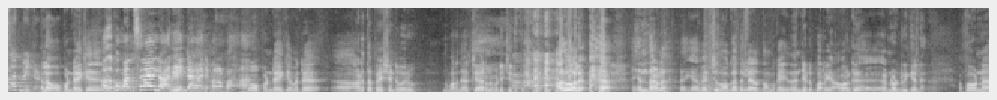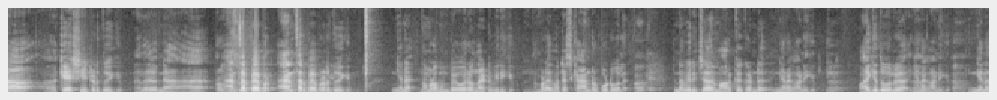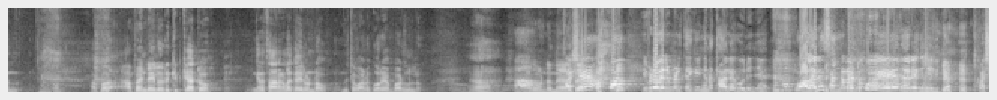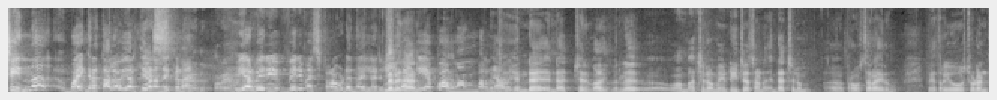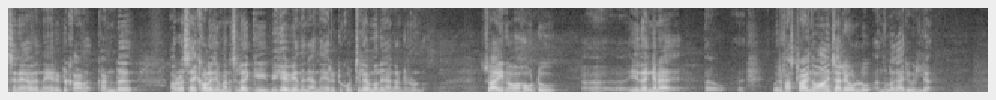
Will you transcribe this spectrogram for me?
അല്ല ഓപ്പൺ ഡേക്ക് അതിപ്പോ മനസ്സിലായില്ല അനിയന്റെ കാര്യം പറഞ്ഞപ്പോ. ഓപ്പൺ ഡേക്ക് മറ്റേ അടുത്ത പേഷ്യന്റ് വരൂ എന്ന് പറഞ്ഞാൽ ചെയറിൽ പിടിച്ചിരുത്തും. അതുപോലെ. എന്താണ്? വെച്ച് നോക്കത്തില്ല. നമുക്ക് നെഞ്ചെടുപ്പ് അറിയാം. അവർക്ക് കണ്ടോണ്ടിരിക്കല്ലേ അപ്പോൾ ഉടനെ ആ കേസ് ഷീറ്റ് എടുത്ത് വയ്ക്കും അത് ആൻസർ പേപ്പർ ആൻസർ പേപ്പർ എടുത്ത് വയ്ക്കും ഇങ്ങനെ നമ്മുടെ മുമ്പേ ഓരോന്നായിട്ട് വിരിക്കും. നമ്മുടെ മറ്റേ സ്കാൻ റിപ്പോർട്ട് പോലെ. പിന്നെ വിരിച്ച് അത് മാർക്ക് കണ്ട് ഇങ്ങനെ കാണിക്കും. വായിക്കത്ത് പോലും ഇങ്ങനെ കാണിക്കും. ഇങ്ങനെ അപ്പോൾ അപ്പോൾ എന്റെ കയ്യിൽ ഒരു കിറ്റ്കാറ്റോ ഇങ്ങനെ സാധനങ്ങളെ കയ്യിലുണ്ടാവും. എന്നിട്ട് വഴക്ക് പറയാൻ പാടില്ലല്ലോ. അതുകൊണ്ട് നേരത്തെ പക്ഷേ അപ്പ ഇവിടെ വരുമ്പോഴത്തേക്ക് ഇങ്ങനെ തല കുനിഞ്ഞ് വളരെ സങ്കടമായിട്ട് കുറേ നേരം ഇങ്ങനെ ഇരിക്കും. പക്ഷെ ഇന്ന് ഭയങ്കര തല ഉയർത്തിയാണ് നിൽക്കണേ. We are very very much proud എന്ന് എല്ലാവരും അപ്പ എന്റെ എന്റെ അച്ഛൻ ഇവരുടെ അച്ഛനും അമ്മയും ടീച്ചേഴ്സാണ് എന്റെ അച്ഛനും പ്രൊഫസറായിരുന്നു അപ്പോൾ എത്രയോ സ്റ്റുഡൻസിനെ അവർ നേരിട്ട് കാണ കണ്ട് അവരുടെ സൈക്കോളജി മനസ്സിലാക്കി ബിഹേവ് ചെയ്യുന്നത് ഞാൻ നേരിട്ട് കൊച്ചിലേ മുതൽ ഞാൻ കണ്ടിട്ടുണ്ട്. So I know how to ഇതെങ്ങനെ ഒരു ഫസ്റ്റ് റാങ്ക് വാങ്ങിച്ചാലേ ഉള്ളൂ എന്നുള്ള കാര്യമില്ല.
